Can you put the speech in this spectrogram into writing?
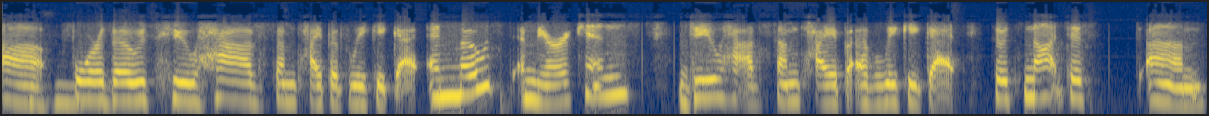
uh, mm-hmm. for those who have some type of leaky gut. And most Americans do have some type of leaky gut. So it's not just, um,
